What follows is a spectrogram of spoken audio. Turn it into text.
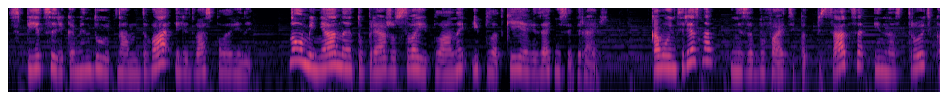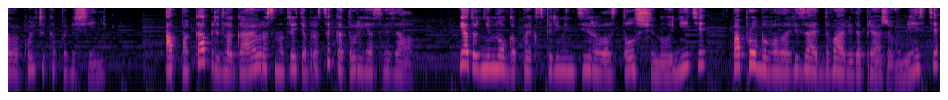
Спицы рекомендуют нам 2 или 2,5. Но у меня на эту пряжу свои планы и платки я вязать не собираюсь. Кому интересно, не забывайте подписаться и настроить колокольчик оповещений. А пока предлагаю рассмотреть образцы, которые я связала. Я тут немного поэкспериментировала с толщиной нити, попробовала вязать два вида пряжи вместе,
